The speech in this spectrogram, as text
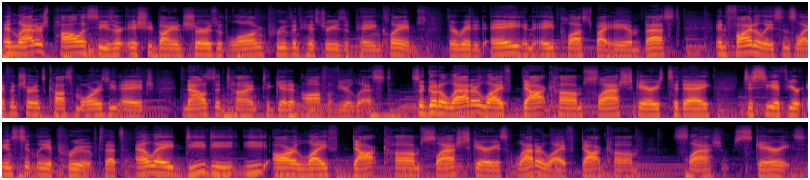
And Ladder's policies are issued by insurers with long proven histories of paying claims. They're rated A and A plus by AM Best. And finally, since life insurance costs more as you age, now's the time to get it off of your list. So go to ladderlife.com slash scaries today to see if you're instantly approved. That's L-A-D-D-E-R life.com slash scaries, ladderlife.com slash scaries.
